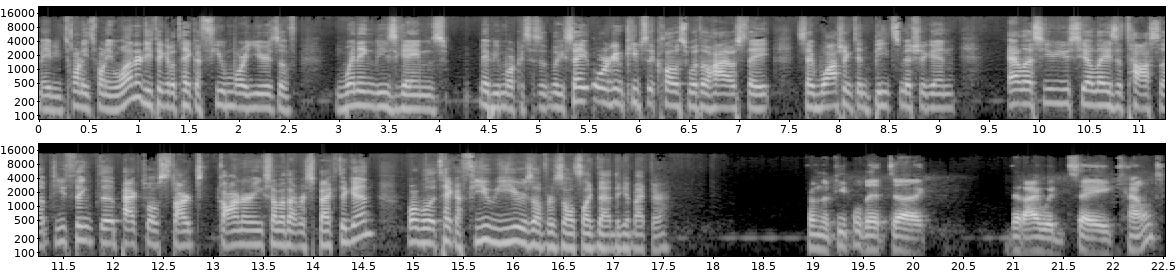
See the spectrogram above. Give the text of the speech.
maybe 2021 or do you think it'll take a few more years of winning these games maybe more consistently. Say Oregon keeps it close with Ohio State. Say Washington beats Michigan. LSU UCLA is a toss up. Do you think the Pac 12 starts garnering some of that respect again? Or will it take a few years of results like that to get back there? From the people that uh, that I would say count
